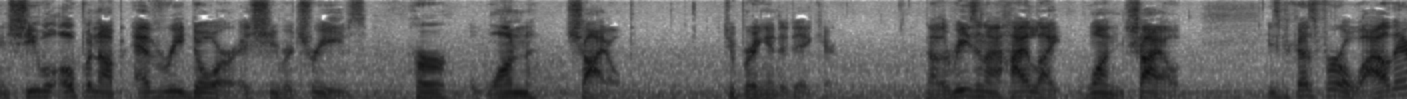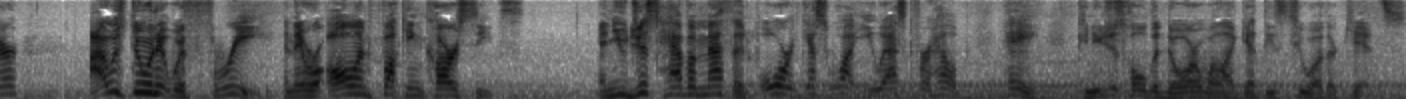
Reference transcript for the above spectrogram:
And she will open up every door as she retrieves her one child to bring into daycare. Now, the reason I highlight one child is because for a while there, I was doing it with three, and they were all in fucking car seats. And you just have a method. Or guess what? You ask for help. Hey, can you just hold the door while I get these two other kids?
